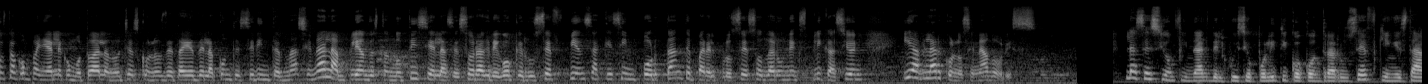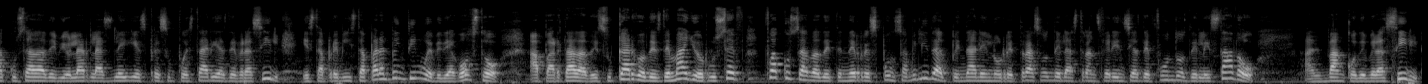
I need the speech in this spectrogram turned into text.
Gusto acompañarle como todas las noches con los detalles del acontecer internacional. Ampliando esta noticia, el asesor agregó que Rousseff piensa que es importante para el proceso dar una explicación y hablar con los senadores. La sesión final del juicio político contra Rousseff, quien está acusada de violar las leyes presupuestarias de Brasil, está prevista para el 29 de agosto. Apartada de su cargo desde mayo, Rousseff fue acusada de tener responsabilidad penal en los retrasos de las transferencias de fondos del Estado al Banco de Brasil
